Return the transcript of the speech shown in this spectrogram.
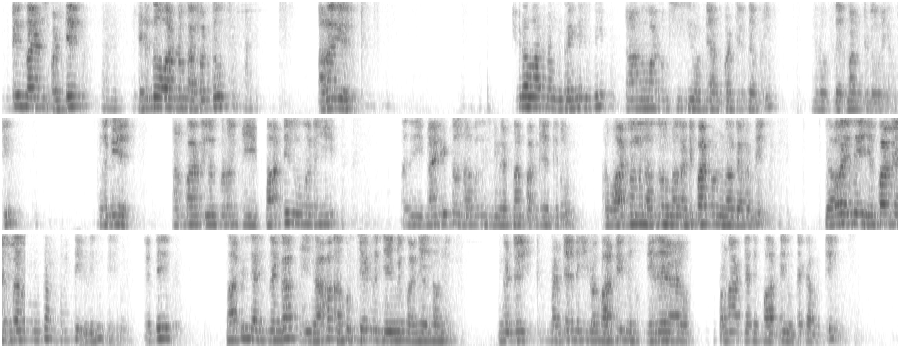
ఫిఫ్టీన్ బ్యాలెన్స్ పడితే ఎనిమిదో వార్డులో కాబట్టి అలాగే ఏడో వార్డులో డ్రైనేజ్ నాలుగో వార్డులో సిసి ఒకటి ఏర్పాటు చేయడానికి ఈరోజు నిర్మాణం జరిగింది అలాగే మన పార్టీలో కూడా ఈ పార్టీలు అనేవి అది మ్యాండేట్తో సంబంధించిన ఘటన పంచాయతీలో వార్డు మెంబర్లు అందరూ ఉన్నారు. అన్ని పార్టీలు ఉన్నారు కాబట్టి ఎవరైతే ఏ పార్టీ అధికారులు ఉంటే ఆ పార్టీ విధులు తీసుకుంటారు అయితే పార్టీకి అతీతంగా ఈ గ్రామాన్ని అభివృద్ధి చేయడం చేయమని పనిచేస్తాము ఎందుకంటే పంచాయతీకి ఇక్కడ పార్టీ వేరే కొన్నాట్లయితే పార్టీలు ఉంటాయి కాబట్టి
